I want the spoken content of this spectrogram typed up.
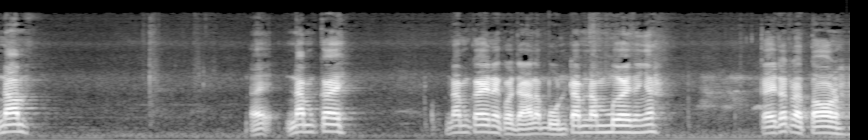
Năm. Đấy 5 cây. 5 cây này có giá là 450 thôi nhá. Cây rất là to này.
